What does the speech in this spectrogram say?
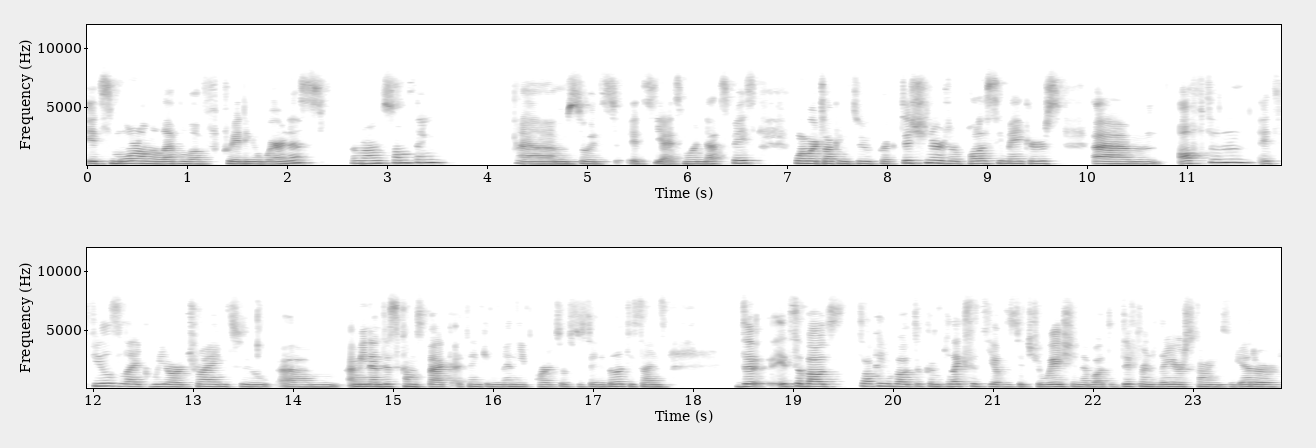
it's more on a level of creating awareness around something. Um, so it's it's yeah, it's more in that space. When we're talking to practitioners or policymakers, um, often it feels like we are trying to. Um, I mean, and this comes back, I think, in many parts of sustainability science the it's about talking about the complexity of the situation, about the different layers coming together,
